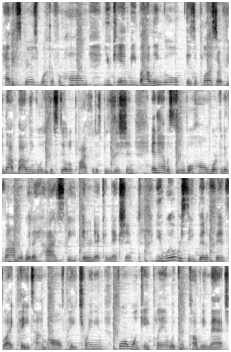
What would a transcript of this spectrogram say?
have experience working from home. You can be bilingual is a a plus, or if you're not bilingual, you can still apply for this position and have a suitable home working environment with a high speed internet connection. You will receive benefits like paid time off, paid training, 401k plan with a company match.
